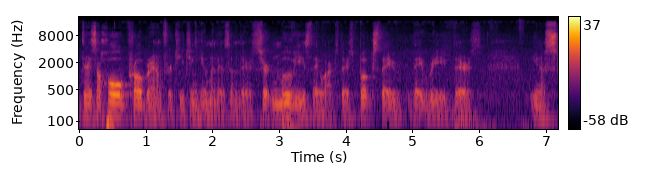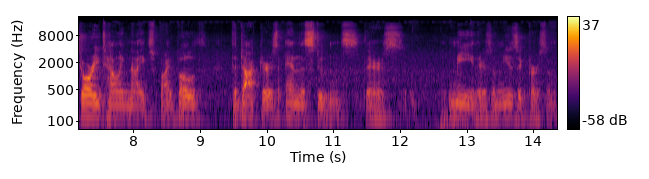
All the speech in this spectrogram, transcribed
there's a whole program for teaching humanism. There's certain movies they watch. There's books they they read. There's you know storytelling nights by both the doctors and the students. There's me. There's a music person.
